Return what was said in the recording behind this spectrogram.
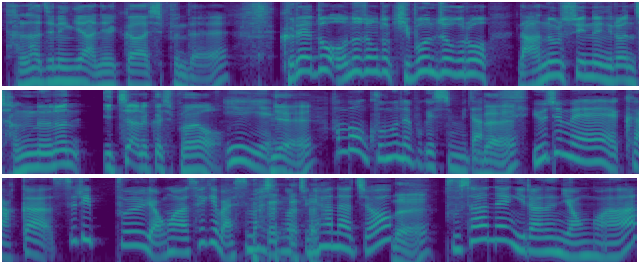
달라지는 게 아닐까 싶은데 그래도 어느 정도 기본적으로 나눌 수 있는 이런 장르는 있지 않을까 싶어요. 예, 예. 예. 한번 구분해 보겠습니다. 네. 요즘에 그 아까 트리플 영화 세 개 말씀하신 것 중에 하나죠. 네. 부산행이라는 영화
